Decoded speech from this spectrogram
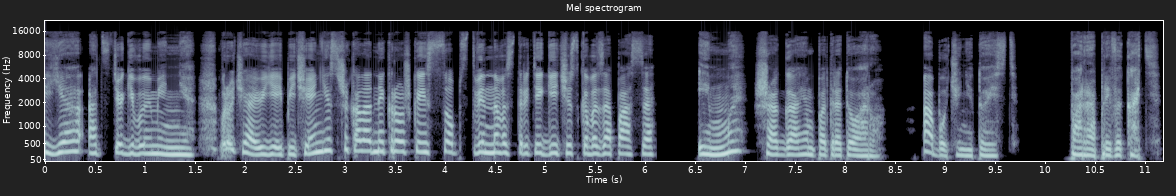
я отстегиваю Минни, вручаю ей печенье с шоколадной крошкой из собственного стратегического запаса, и мы шагаем по тротуару. Обочине, то есть. Пора привыкать.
